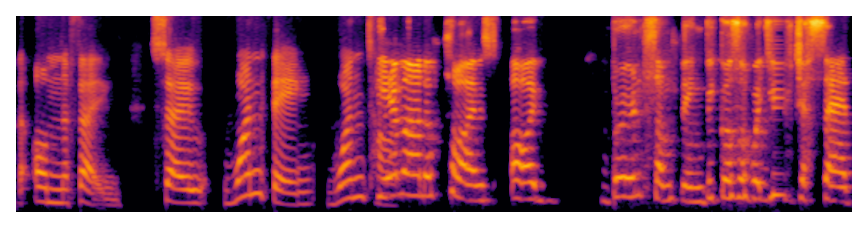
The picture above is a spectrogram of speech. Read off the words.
we're on the phone. So, one thing, one time. The amount of times I burned something because of what you've just said,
